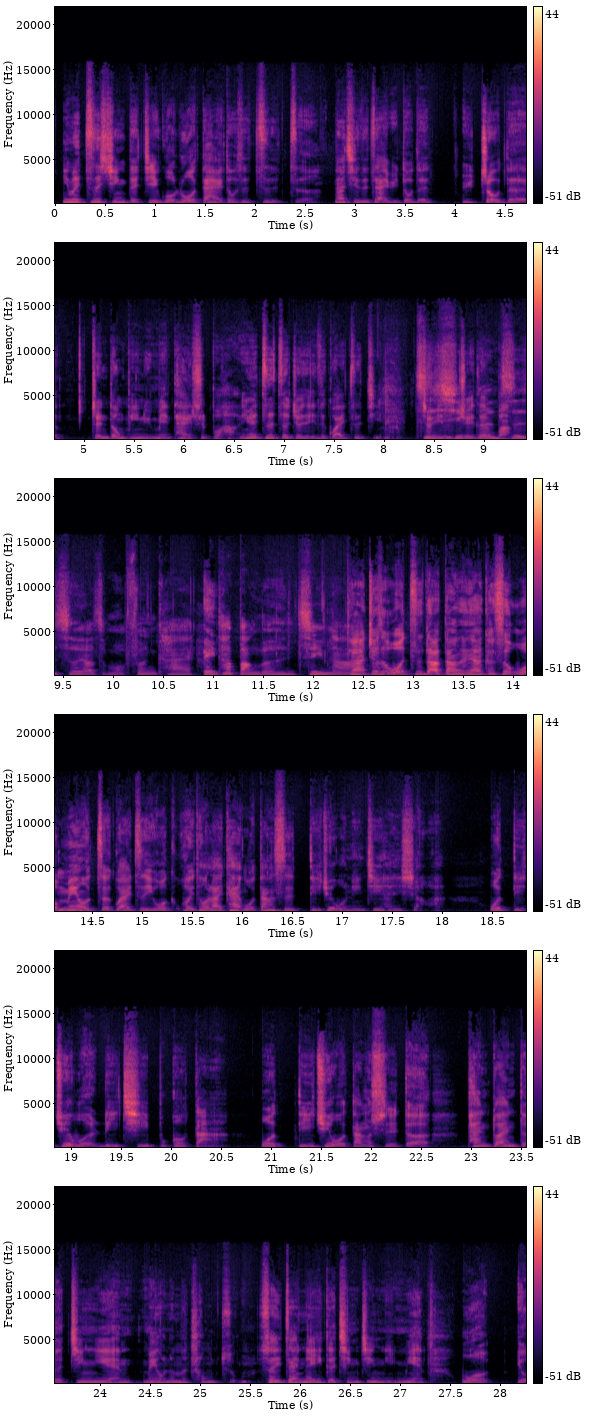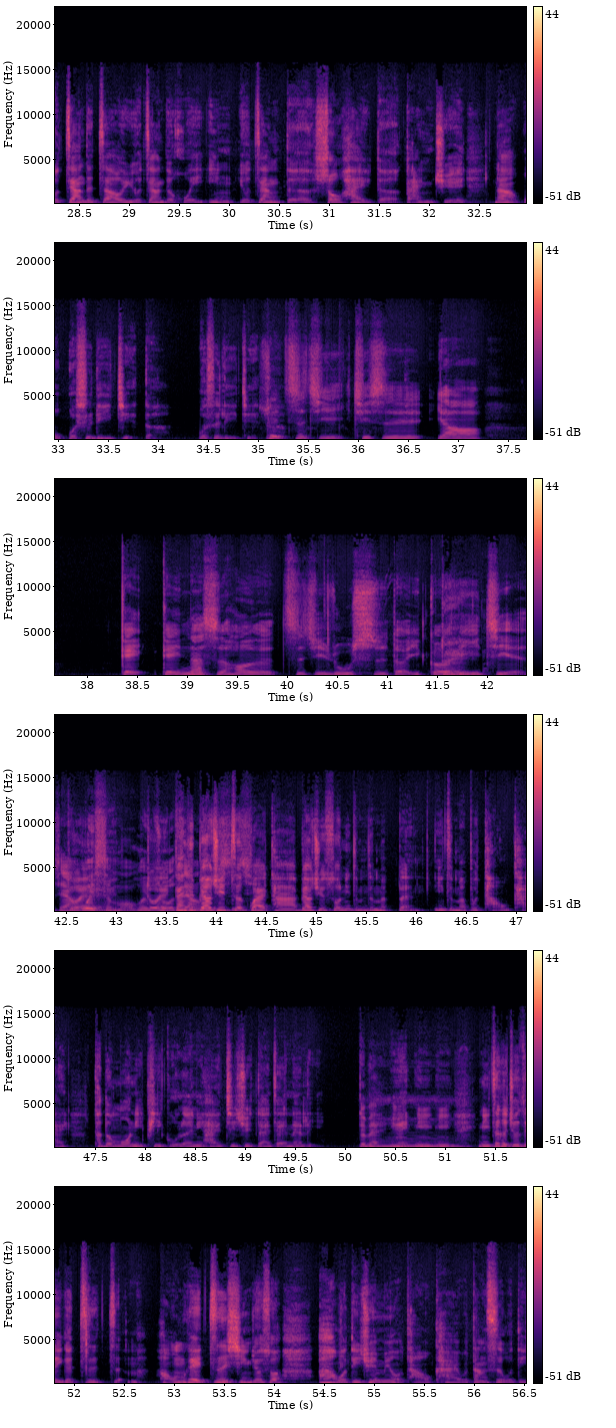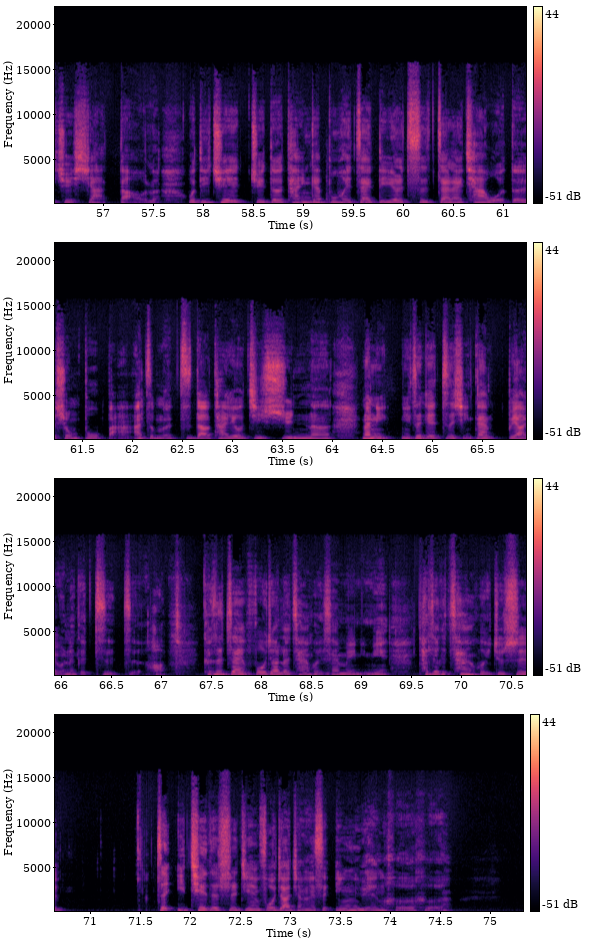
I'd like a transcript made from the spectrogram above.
因为自省的结果落袋都是自责。那其实，在宇宙的宇宙的。震动频里面，它也是不好，因为自责就是一直怪自己嘛。自省跟自责要怎么分开？哎，他绑得很近啊。对啊，就是我知道当人这样，可是我没有责怪自己。我回头来看，我当时的确我年纪很小啊，我的确我力气不够大，我的确我当时的判断的经验没有那么充足，所以在那一个情境里面，我有这样的遭遇，有这样的回应，有这样的受害的感觉，那我我是理解的。我是理解，所以自己其实要给给那时候的自己如实的一个理解，这样为什么会做？但是不要去责怪他，不要去说你怎么这么笨，你怎么不逃开？他都摸你屁股了，你还继续待在那里。对不对？因为你你你这个就是一个自责嘛。好，我们可以自省，就是说啊，我的确没有逃开，我当时我的确吓到了，我的确觉得他应该不会再第二次再来掐我的胸部吧？啊，怎么知道他又继续呢？那你你这个自省，但不要有那个自责哈。可是，在佛教的忏悔三昧里面，他这个忏悔就是这一切的事件，佛教讲的是因缘和合。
